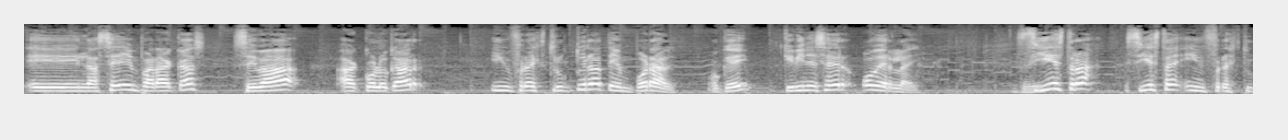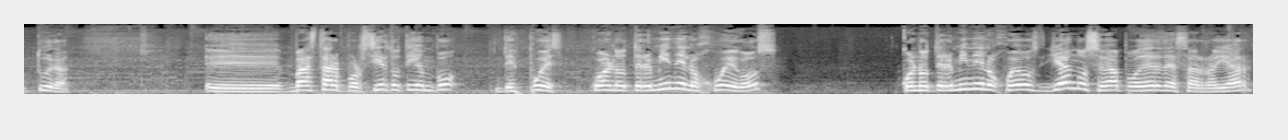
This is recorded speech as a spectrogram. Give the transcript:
eh, en la sede en Paracas, se va a colocar infraestructura temporal, ¿ok? Que viene a ser overlay. Si, esta, si esta infraestructura eh, va a estar por cierto tiempo, después, cuando termine los juegos, cuando termine los juegos ya no se va a poder desarrollar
